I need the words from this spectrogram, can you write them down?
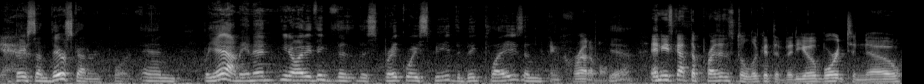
Yeah. based on their scouting report. And but yeah, I mean, and you know, I think the the breakaway speed, the big plays, and Incredible. Yeah. And he's got the presence to look at the video board to know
